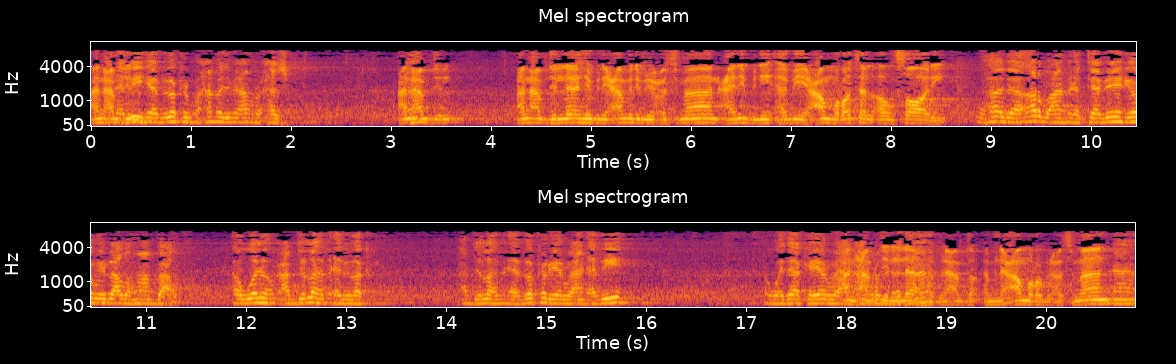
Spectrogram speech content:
عن, عبد أبيه أبي بكر محمد بن عمرو حزم. عن عبد عن عبد الله بن عمرو بن عثمان عن ابن أبي عمرة الأنصاري. وهذا أربعة من التابعين يروي بعضهم عن بعض. أولهم عبد الله بن أبي بكر. عبد الله بن أبي بكر يروي عن أبيه وذاك يروي عن, عن عبد الله بن عبد بن عمرو بن عثمان نعم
